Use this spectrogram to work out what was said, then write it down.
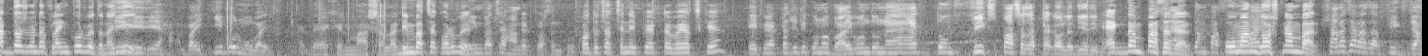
আট দশ ঘণ্টা ফ্লাইং করবে তো নাকি? জি জি হ্যাঁ, ভাই কি বলব ভাই? দেখেন মাশাল্লাহ ডিম বাচ্চা করবে? ডিম বাচ্চা হান্ড্রেড পার্সেন্ট করবে। কত চাচ্ছেন এই পেয়ারটা ভাই আজকে? এই পেয়ারটা যদি কোনো ভাই বন্ধু নেয় একদম ফিক্স পাঁচ হাজার টাকা হলে দিয়ে দিন একদম পাঁচ হাজার। একদম পাঁচ হাজার। ওমান ভাই। দশ নাম্বার। সাড়ে চার হাজার ফিক্স জান।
